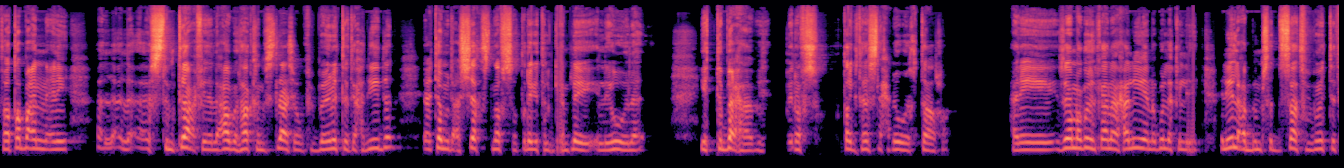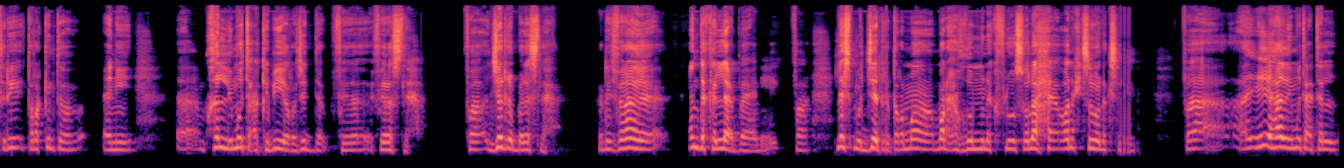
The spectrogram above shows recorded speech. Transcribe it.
فطبعًا يعني ال ال الاستمتاع في ألعاب ال hack and slash أو في بايونيتا تحديدًا يعتمد على الشخص نفسه، طريقة ال gameplay اللي هو يتبعها بنفسه، طريقة الأسلحة اللي هو يختارها. يعني زي ما أقول لك أنا حاليًا أقول لك اللي اللي يلعب بمسدسات في بايونيتا 3 تراك أنت يعني آآ مخلّي متعة كبيرة جدًا في في الأسلحة، فجرّب الأسلحة، يعني في عندك اللعبة يعني، فليش ما تجرّب؟ ترى ما ما راح ياخذون منك فلوس ولا ولا يحسبون لك شيء، فهي هذه متعة ال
